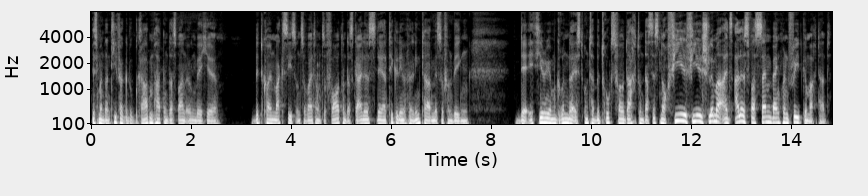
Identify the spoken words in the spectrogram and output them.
Bis man dann tiefer gegraben hat und das waren irgendwelche Bitcoin-Maxis und so weiter und so fort. Und das Geile ist, der Artikel, den wir verlinkt haben, ist so von wegen, der Ethereum-Gründer ist unter Betrugsverdacht und das ist noch viel, viel schlimmer als alles, was Sam Bankman-Fried gemacht hat.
